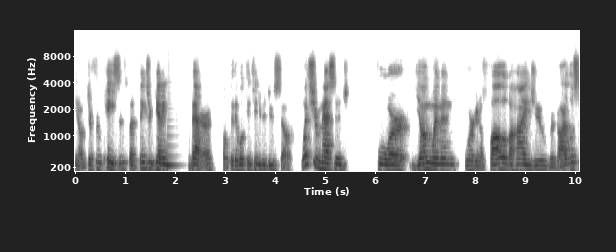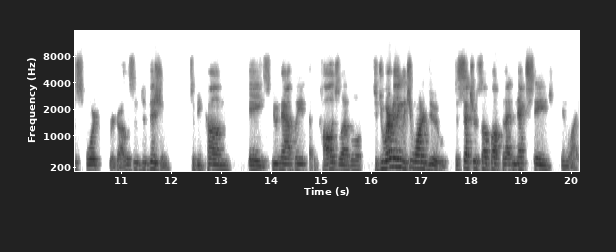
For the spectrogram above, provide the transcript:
you know, different paces, but things are getting better. Hopefully, they will continue to do so. What's your message for young women who are going to follow behind you, regardless of sport, regardless of division, to become a student athlete at the college level, to do everything that you want to do to set yourself up for that next stage in life?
